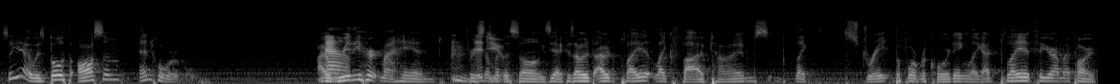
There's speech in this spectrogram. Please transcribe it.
so yeah, it was both awesome and horrible. I really hurt my hand for some you? of the songs. Yeah, because I would I would play it like five times, like straight before recording. Like I'd play it, figure out my part,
